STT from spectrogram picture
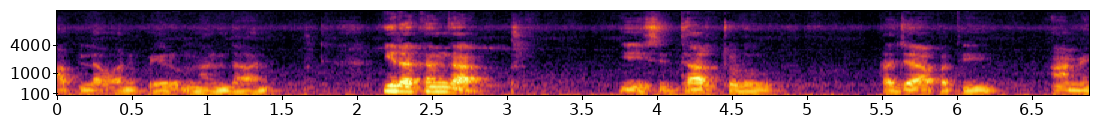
ఆ పిల్లవాని పేరు నంద అని ఈ రకంగా ఈ సిద్ధార్థుడు ప్రజాపతి ఆమె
